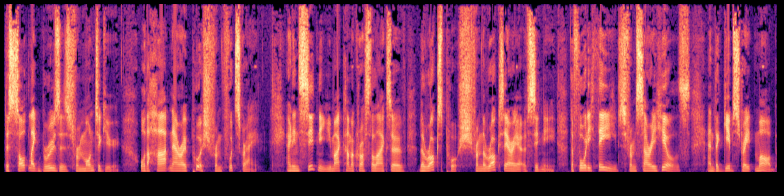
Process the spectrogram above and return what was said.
the Salt Lake Bruisers from Montague, or the Heart Narrow Push from Footscray. And in Sydney, you might come across the likes of the Rocks Push from the Rocks area of Sydney, the 40 Thieves from Surry Hills, and the Gibb Street Mob.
